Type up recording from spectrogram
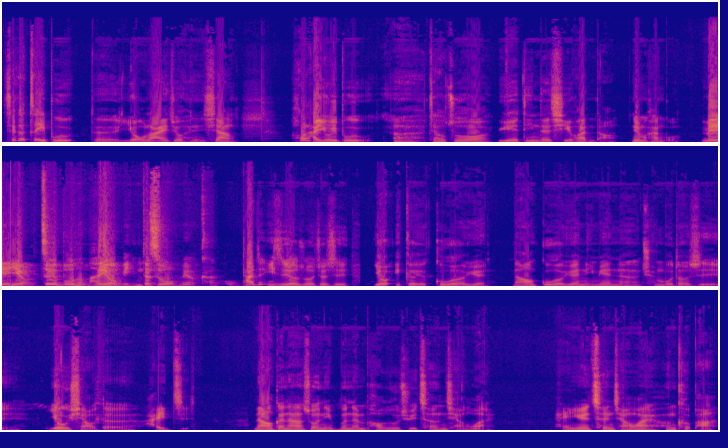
这个这一部的由来就很像，后来有一部呃叫做《约定的奇幻岛》，你有没有看过？没有，这个部很很有名，但是我没有看过。他的意思就是说，就是有一个孤儿院，然后孤儿院里面呢，全部都是幼小的孩子，然后跟他说，你不能跑出去城墙外，嘿，因为城墙外很可怕。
